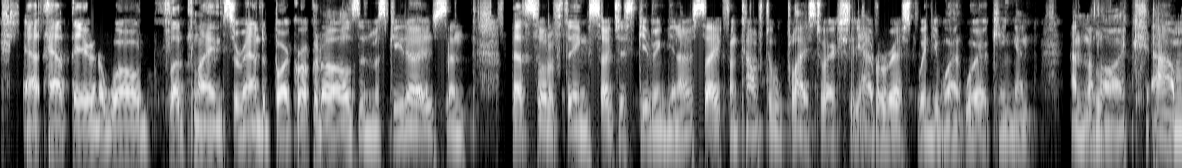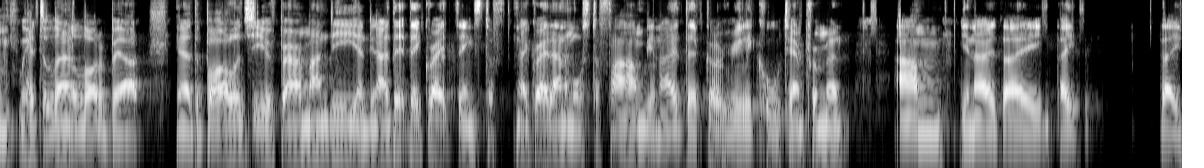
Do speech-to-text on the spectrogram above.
out, out there in a wild floodplain surrounded by crocodiles and mosquitoes and that sort of thing. So just giving, you know, a safe and comfortable place to actually have a rest when you weren't working and, and the like. Um, we had to learn a lot about, you know, the biology of barramundi and you know they're, they're great things to they're great animals to farm. You know they've got a really cool temperament. Um, you know they they they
